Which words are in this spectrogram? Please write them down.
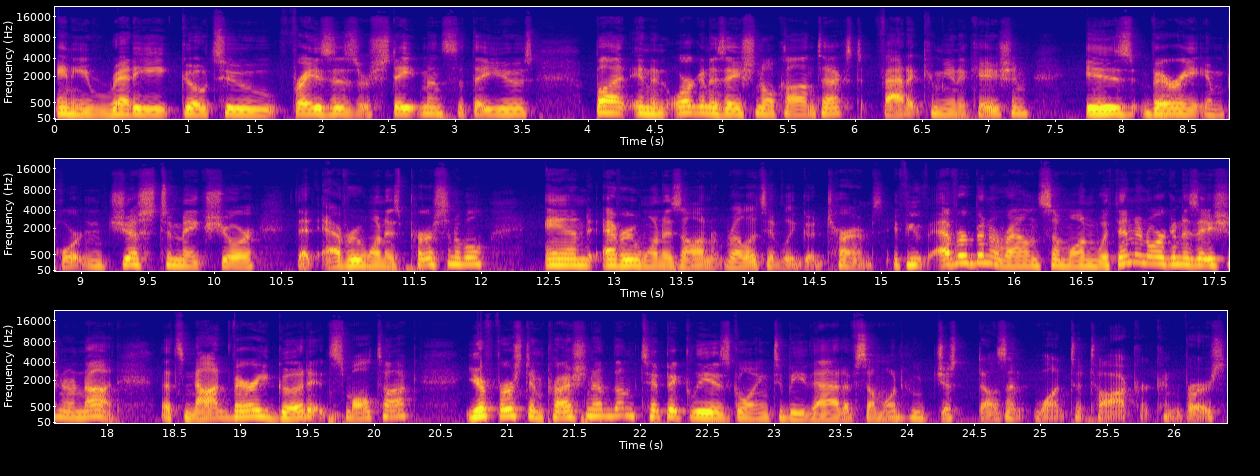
any ready go to phrases or statements that they use. But in an organizational context, phatic communication is very important just to make sure that everyone is personable and everyone is on relatively good terms. If you've ever been around someone within an organization or not that's not very good at small talk, your first impression of them typically is going to be that of someone who just doesn't want to talk or converse.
